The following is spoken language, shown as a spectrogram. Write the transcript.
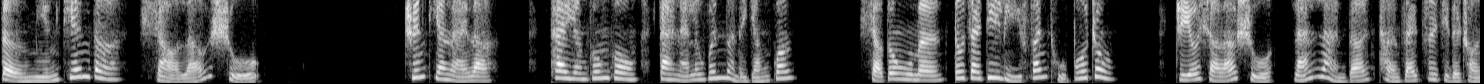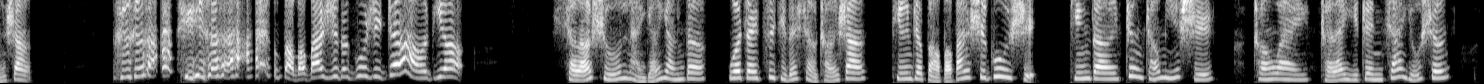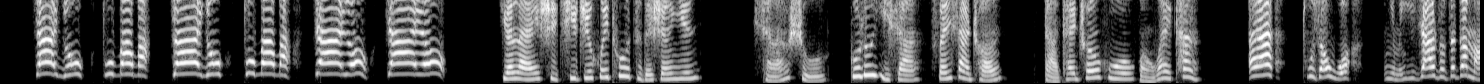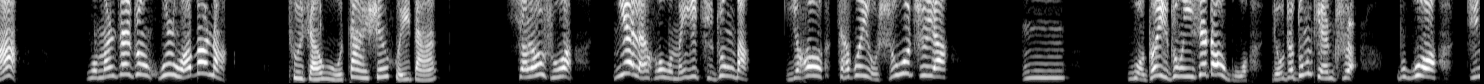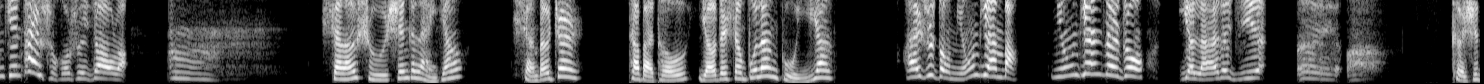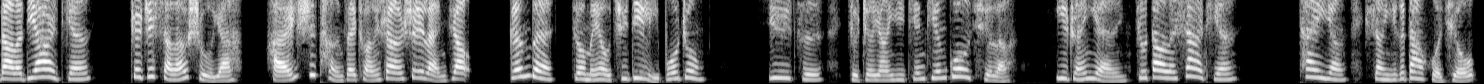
等明天的小老鼠。春天来了，太阳公公带来了温暖的阳光，小动物们都在地里翻土播种，只有小老鼠懒懒地躺在自己的床上。哈哈，宝宝巴士的故事真好听。小老鼠懒洋洋地窝在自己的小床上，听着宝宝巴士故事，听得正着迷时，窗外传来一阵加油声：“加油，兔爸爸！加油，兔爸爸！加油，加油！”原来是七只灰兔子的声音。小老鼠咕噜一下翻下床。打开窗户往外看，哎，兔小五，你们一家子在干嘛？我们在种胡萝卜呢。兔小五大声回答：“小老鼠，你也来和我们一起种吧，以后才会有食物吃呀。”嗯，我可以种一些稻谷，留着冬天吃。不过今天太适合睡觉了。嗯，小老鼠伸个懒腰。想到这儿，他把头摇得像拨浪鼓一样。还是等明天吧，明天再种也来得及。哎呀！可是到了第二天，这只小老鼠呀，还是躺在床上睡懒觉，根本就没有去地里播种。日子就这样一天天过去了，一转眼就到了夏天。太阳像一个大火球，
